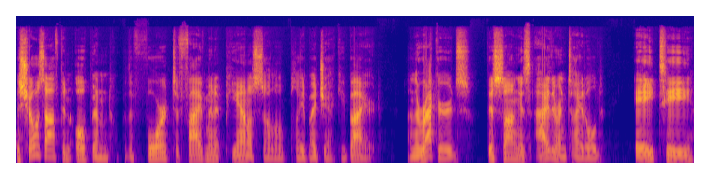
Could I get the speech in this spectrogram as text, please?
The show is often opened with a four to five minute piano solo played by Jaki Byard. On the records, this song is either entitled ATFW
